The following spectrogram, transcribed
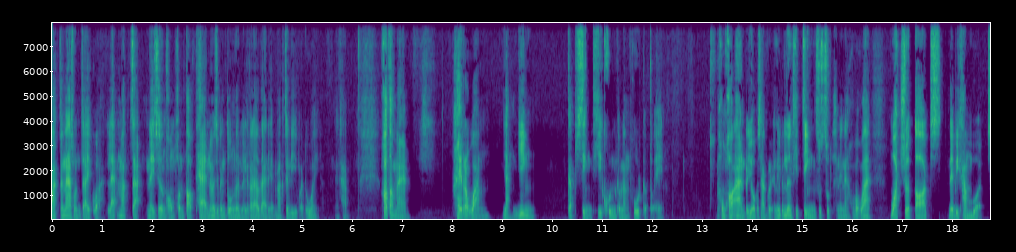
มักจะน่าสนใจกว่า และมักจะในเชิงของผลตอบแทนไม่ว่าจะเป็นตัวเงินอะไรก็แล้วแต่เนี่ยมักจะดีกว่าด้วยนะครับข้อต่อมา ให้ระวังอย่างยิ่งกับสิ่งที่คุณกำลังพูดกับตัวเอง ผมขออ่านประโยคภาษาอังกฤษอันนี้เป็นเรื่องที่จริงสุดๆเลยนะเขาบอกว่า watch your thoughts they become words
